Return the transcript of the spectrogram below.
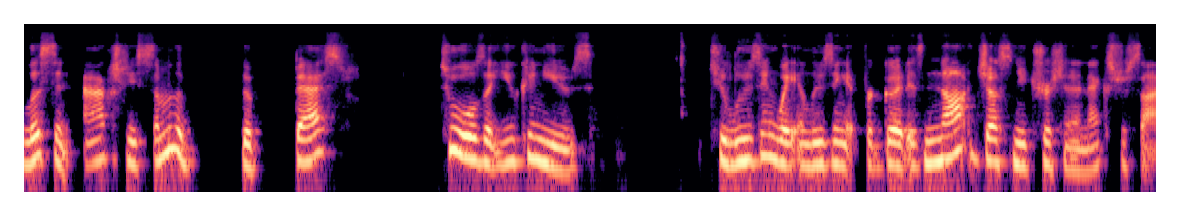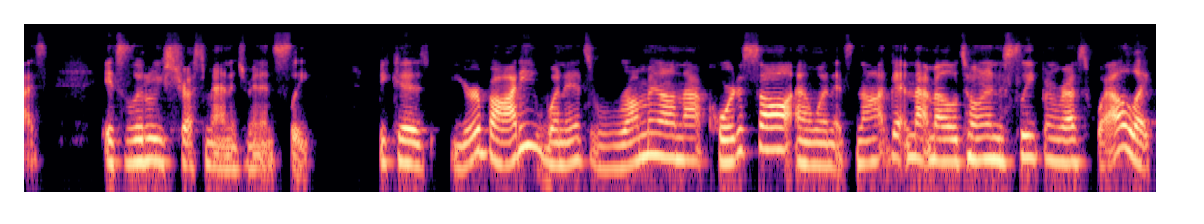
listen actually some of the the best tools that you can use to losing weight and losing it for good is not just nutrition and exercise. It's literally stress management and sleep. because your body when it's rumming on that cortisol and when it's not getting that melatonin to sleep and rest well like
